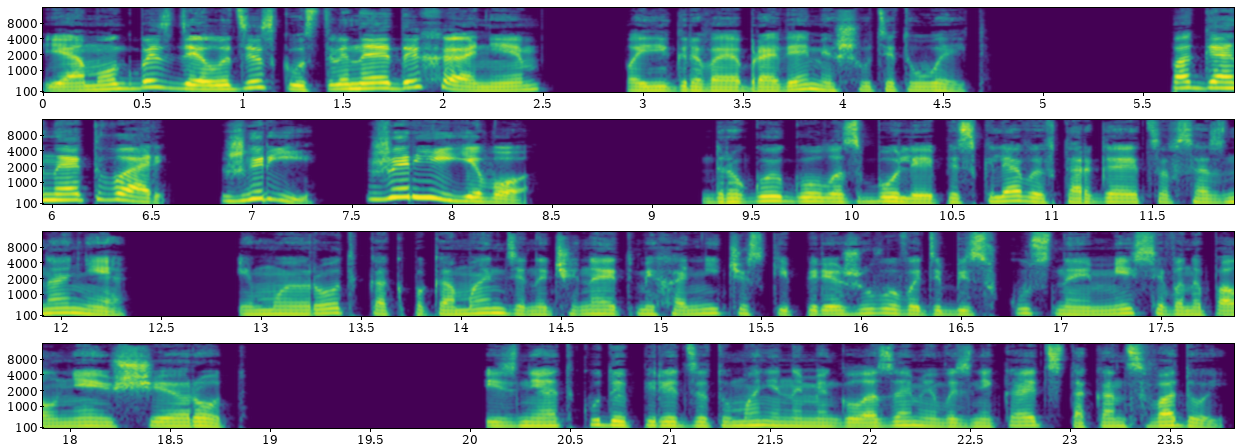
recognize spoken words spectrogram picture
Я мог бы сделать искусственное дыхание», поигрывая бровями, шутит Уэйт. «Поганая тварь! Жри! Жри его!» Другой голос, более песклявый, вторгается в сознание, и мой рот, как по команде, начинает механически пережевывать безвкусное месиво, наполняющее рот. Из ниоткуда перед затуманенными глазами возникает стакан с водой.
